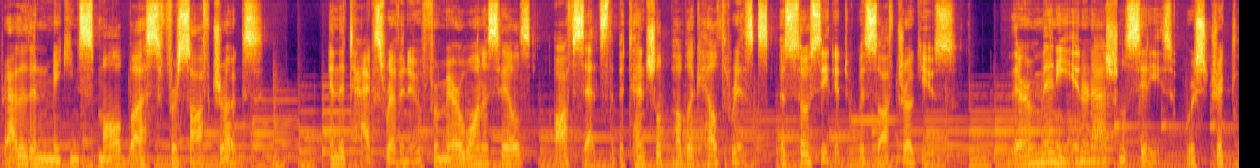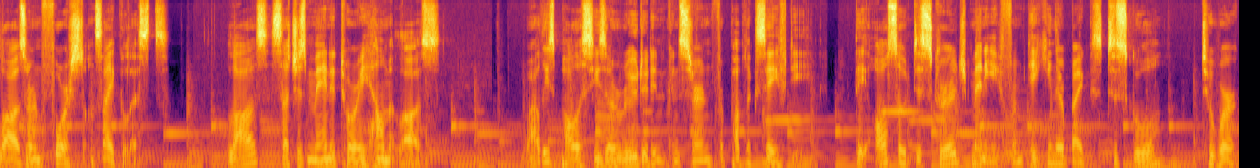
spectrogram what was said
rather than making small busts for soft drugs. And the tax revenue from marijuana sales offsets the potential public health risks associated with soft drug use. There are many international cities where strict laws are enforced on cyclists. Laws such as mandatory helmet laws, while these policies are rooted in concern for public safety, they also discourage many from taking their bikes to school, to work,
